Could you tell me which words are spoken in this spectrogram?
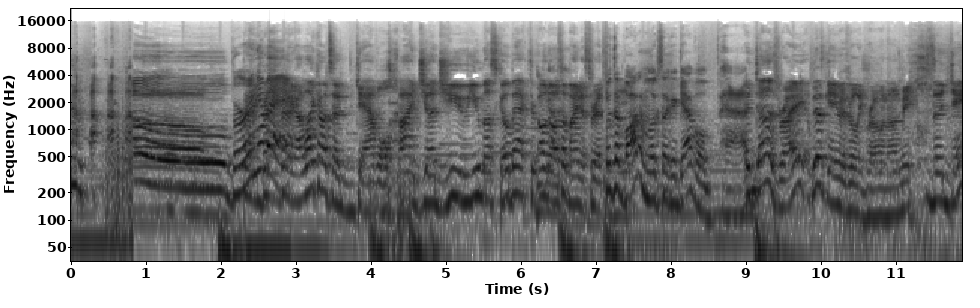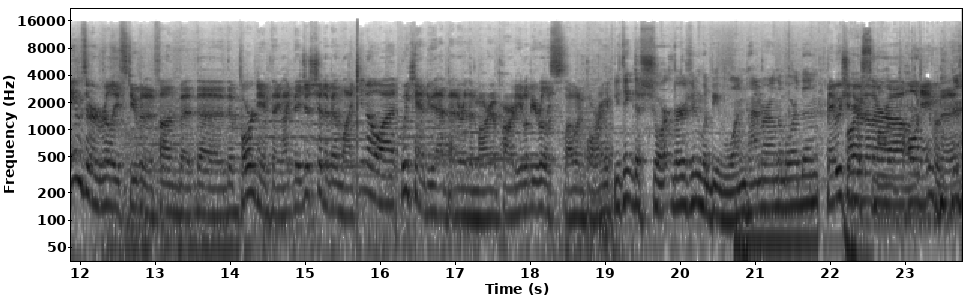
Oh, bring Bang, it back. bang. I like how it's a gavel. I judge you. You must go back through. Oh no, it's a minus three. But the bottom looks like a gavel pad. It does, right? This game is really growing on me. The games are really stupid and fun, but the the board game thing, like they just should have been like, you know what? We can't do that better than Mario Party. It'll be really slow and boring. You think the short version would be one timer on the board then? Maybe we should Or do another uh, whole game of it.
